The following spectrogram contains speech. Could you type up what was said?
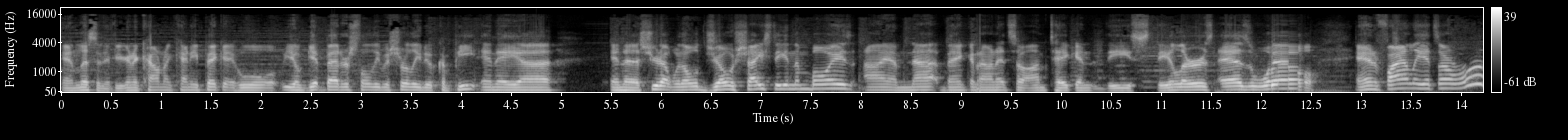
And listen, if you're going to count on Kenny Pickett, who will you'll get better slowly but surely to compete in a uh, in a shootout with old Joe Shiesty and them boys, I am not banking on it, so I'm taking the Steelers as well. And finally, it's a Niner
